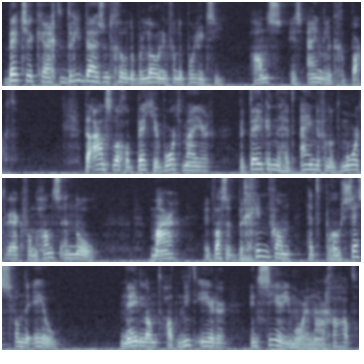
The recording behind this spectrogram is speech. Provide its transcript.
Betje krijgt 3000 gulden beloning van de politie. Hans is eindelijk gepakt. De aanslag op Betje Wortmeijer betekende het einde van het moordwerk van Hans en Nol. Maar het was het begin van het proces van de eeuw. Nederland had niet eerder een seriemoordenaar gehad.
